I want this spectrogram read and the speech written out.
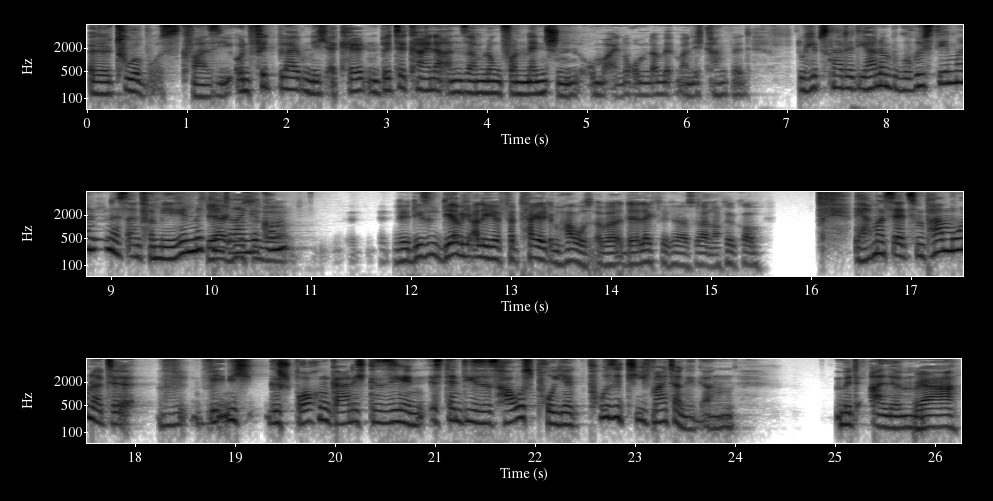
äh, Tourbus quasi. Und fit bleiben, nicht erkälten. Bitte keine Ansammlung von Menschen um einen rum, damit man nicht krank wird. Du hebst gerade die Hand und begrüßt jemanden. Ist ein Familienmitglied Ja, reingekommen. nur- Nee, die, sind, die habe ich alle hier verteilt im Haus, aber der Elektriker ist gerade noch gekommen. Wir haben uns jetzt ein paar Monate wenig gesprochen, gar nicht gesehen. Ist denn dieses Hausprojekt positiv weitergegangen? Mit allem? Ja.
